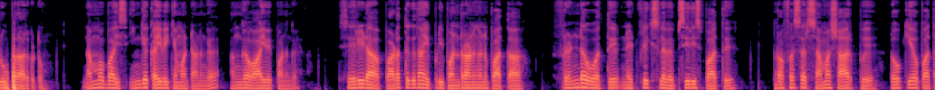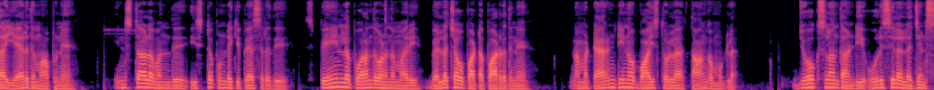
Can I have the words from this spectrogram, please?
லூப்பராக இருக்கட்டும். நம்ம பாய்ஸ் இங்கே கை வைக்க மாட்டானுங்க அங்கே வாய் வைப்பானுங்க. சரிடா படத்துக்கு தான் இப்படி பண்ணுறானுங்கன்னு பார்த்தா ஃப்ரெண்டை ஓத்து நெட்ஃப்ளிக்ஸில் வெப் சீரிஸ் பார்த்து ப்ரொஃபஸர் செம ஷார்ப்பு டோக்கியோ பார்த்தா ஏறுது மாப்புன்னு. இன்ஸ்டாவில் வந்து இஷ்ட புண்டைக்கு பேசுகிறது ஸ்பெயினில் பிறந்து வளர்ந்த மாதிரி பெல்லச்சாவு பாட்டை பாடுறதுன்னு நம்ம டேரண்டினோ பாய்ஸ் தொல்லை தாங்க முடியல. ஜோக்ஸ்லாம் தாண்டி ஒரு சில லெஜண்ட்ஸ்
